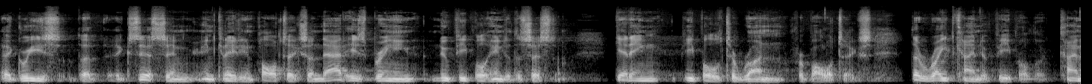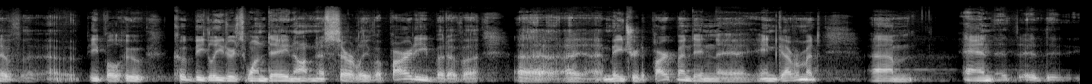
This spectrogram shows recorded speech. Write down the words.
agrees that exists in, in Canadian politics, and that is bringing new people into the system, getting people to run for politics, the right kind of people, the kind of uh, people who could be leaders one day, not necessarily of a party, but of a, a major department in uh, in government. Um, and uh,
